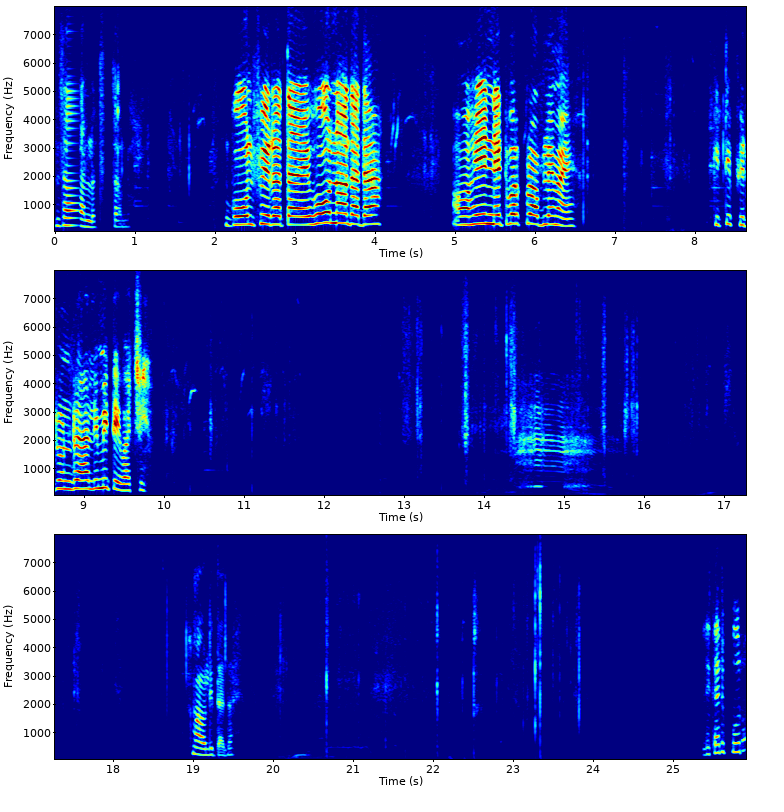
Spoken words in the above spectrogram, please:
झालं चालू. गोल फिरत आहे. हो ना दादा. हे नेटवर्क प्रॉब्लेम आहे. किती फिरून राहिली मी तेव्हाची. माऊली दादा. का रे पोरं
